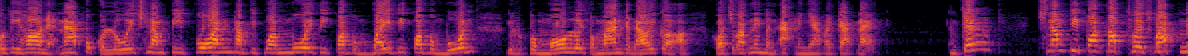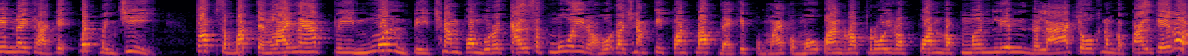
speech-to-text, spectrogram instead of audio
ឧទាហរណ៍អ្នកណាពុករលួយឆ្នាំ2000ឆ្នាំ2001 2008 2009ប្រមូលលុយប្រមាណក៏ដោយក៏ក៏ច្បាប់នេះមិនអនុញ្ញាតឲ្យកាត់ដែរអញ្ចឹងឆ្នាំ2010ធ្វើច្បាប់មានន័យថាគេបិទបញ្ជីទ្រព្យសម្បត្តិទាំងឡាយណាពីមុនពីឆ្នាំ1991រហូតដល់ឆ្នាំ2010ដែលគេប្រម៉ែប្រមូលបានរាប់រយរាប់ពាន់រាប់ម៉ឺនលានដុល្លារចូលក្នុងកប៉ៅគេនោះ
